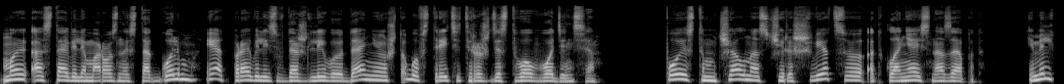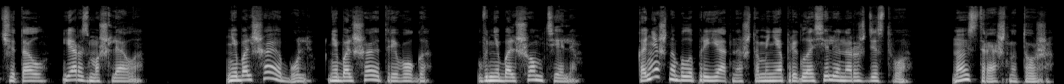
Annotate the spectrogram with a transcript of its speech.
Мы оставили морозный Стокгольм и отправились в дождливую Данию, чтобы встретить Рождество в Одинсе. Поезд мчал нас через Швецию, отклоняясь на запад. Эмиль читал, я размышляла. Небольшая боль, небольшая тревога в небольшом теле. Конечно, было приятно, что меня пригласили на Рождество, но и страшно тоже.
